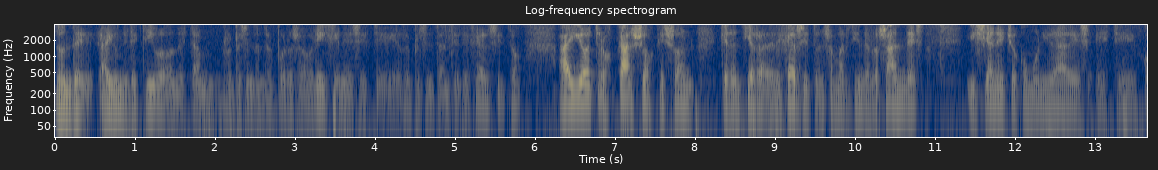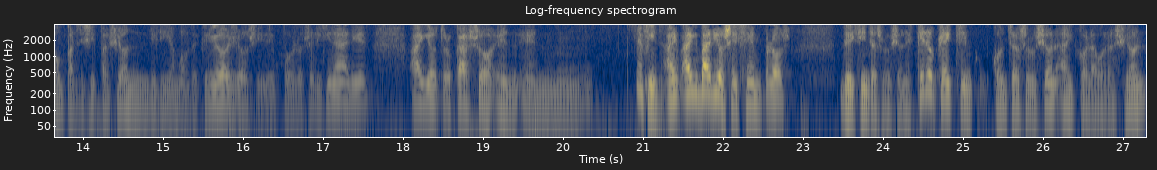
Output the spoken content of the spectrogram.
donde hay un directivo, donde están representando de pueblos aborígenes, este, representantes del ejército. Hay otros casos que son que eran tierra del ejército en San Martín de los Andes y se han hecho comunidades este, con participación, diríamos, de criollos y de pueblos originarios. Hay otro caso en, en, en fin, hay, hay varios ejemplos de distintas soluciones. Creo que hay que encontrar solución, hay colaboración,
